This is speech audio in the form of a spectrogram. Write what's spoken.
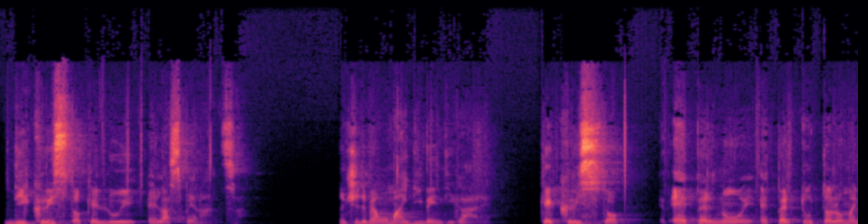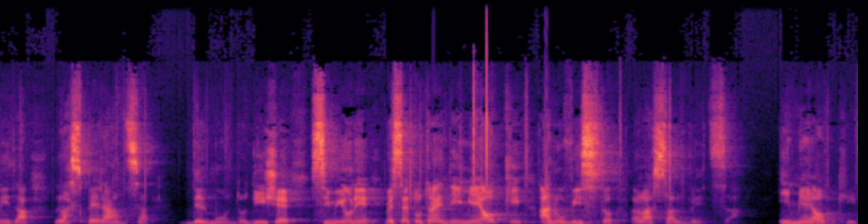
di Cristo che lui è la speranza. Non ci dobbiamo mai dimenticare che Cristo è per noi e per tutta l'umanità la speranza del mondo. Dice Simeone, versetto 30, i miei occhi hanno visto la salvezza. I miei occhi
